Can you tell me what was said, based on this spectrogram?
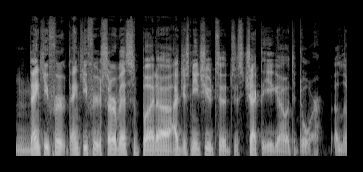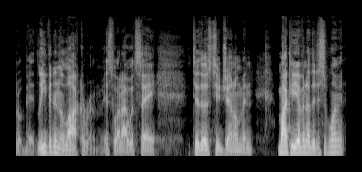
Mm. thank you for thank you for your service, but uh, I just need you to just check the ego at the door a little bit. Leave it in the locker room is what I would say to those two gentlemen. Michael, you have another disappointment?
